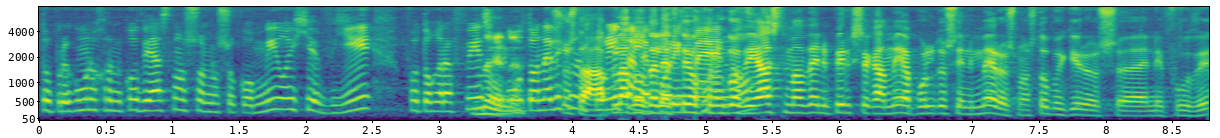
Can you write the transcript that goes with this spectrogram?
το προηγούμενο χρονικό διάστημα στο νοσοκομείο, είχε βγει φωτογραφίες ναι, ναι. που τον έδειχναν Σωστά. πολύ Απλά το τελευταίο χρονικό διάστημα δεν υπήρξε καμία απολύτως ενημέρωση. Μας το είπε ο κύριος ε, Νιφούδη.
